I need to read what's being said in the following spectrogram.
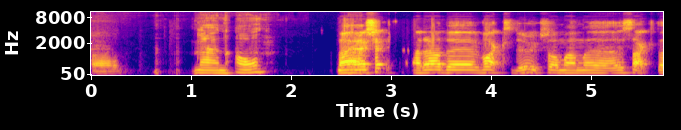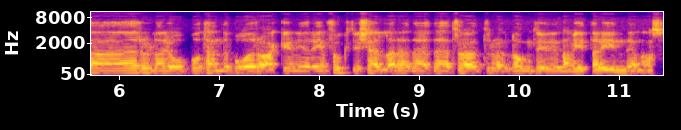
Ja. Men ja. Nej, Ärad vaxduk som man eh, sakta rullar ihop och tänder på och röker ner i en fuktig källare. Det, det tror jag tror lång tid innan vi hittar i Indien. Alltså.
